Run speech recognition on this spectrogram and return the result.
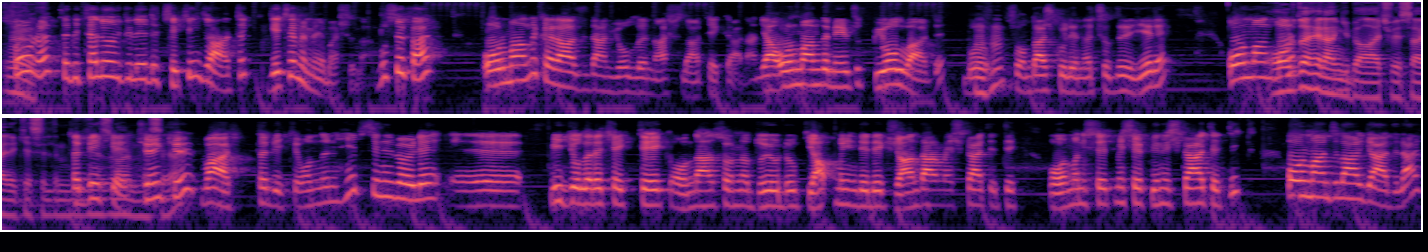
Sonra evet. tabii tel örgüleri de çekince artık geçememeye başladılar. Bu sefer ormanlık araziden yollarını açtılar tekrardan. Ya ormanda mevcut bir yol vardı. Bu hı hı. sondaj kulenin açıldığı yere. Ormanda Orada herhangi bir ağaç vesaire kesildi mi? Tabii ki. Var çünkü var. Tabii ki. Onların hepsini böyle e, videolara çektik. Ondan sonra duyurduk. Yapmayın dedik. Jandarma şikayet ettik. Orman işletme şefliğini şikayet ettik. Ormancılar geldiler.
